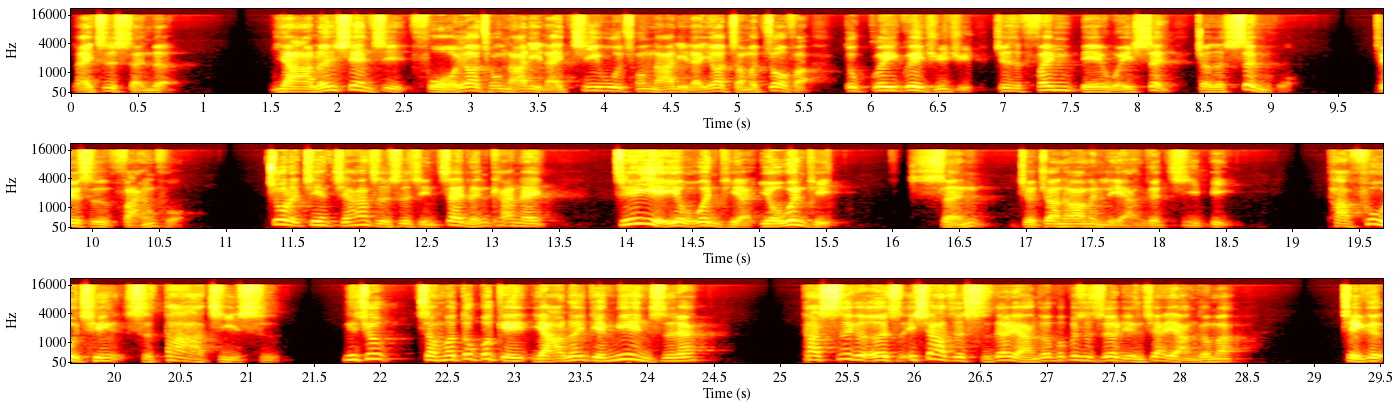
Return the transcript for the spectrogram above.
来自神的。亚伦献祭，火要从哪里来？祭物从哪里来？要怎么做法？都规规矩矩，就是分别为圣，叫做圣火，就是反火。做了件这样子的事情，在人看来，这也有问题啊，有问题。神就叫他们两个击毙。他父亲是大祭司，你就怎么都不给亚伦一点面子呢？他四个儿子一下子死掉两个，不不是只有留下两个吗？这个。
